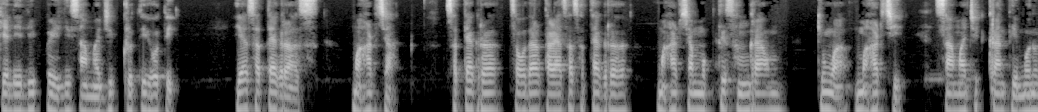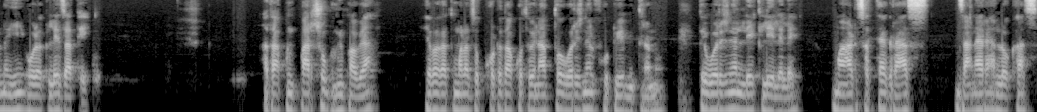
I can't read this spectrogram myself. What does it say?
केलेली पहिली सामाजिक कृती होती. या सत्याग्रहास महाडच्या सत्याग्रह चौदार तळ्याचा सत्याग्रह महाडच्या मुक्ती संग्राम किंवा महाडची सामाजिक क्रांती म्हणूनही ओळखले जाते. आता आपण पार्श्वभूमी पाहूया. हे बघा तुम्हाला जो फोटो दाखवतोय ना तो ओरिजिनल फोटो आहे मित्रांनो. ते ओरिजिनल लेख लिहिलेले महाड सत्याग्रहास जाणाऱ्या लोकांस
